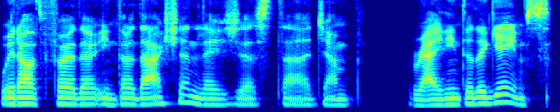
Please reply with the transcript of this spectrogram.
without further introduction, let's just uh, jump right into the games.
